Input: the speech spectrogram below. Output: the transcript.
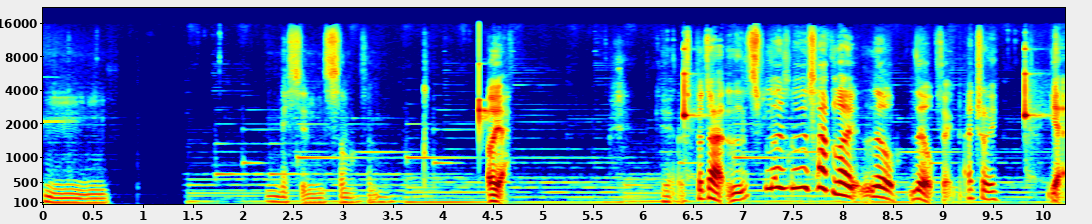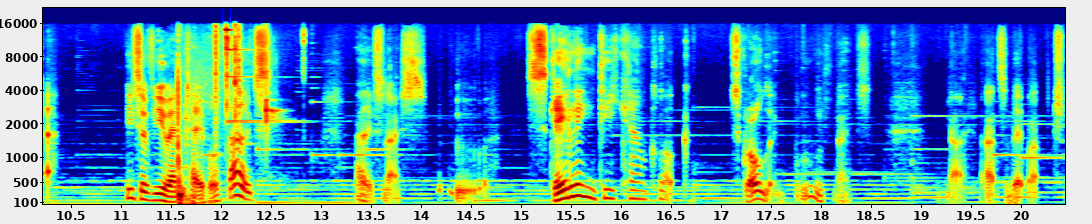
Hmm. Missing something. Oh yeah. Okay, let's put that. Let's let's, let's have like little little thing. Actually, yeah. Piece of UN table. That looks that looks nice. Ooh. Scaling decal clock. Scrolling. Ooh, nice. No, that's a bit much.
